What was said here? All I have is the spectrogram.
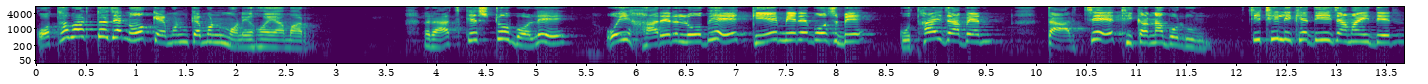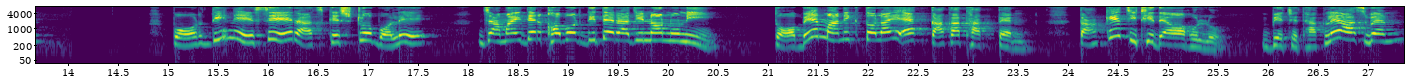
কথাবার্তা যেন কেমন কেমন মনে হয় আমার। রাজকেষ্ট বলে, ওই হারের লোভে কে মেরে বসবে? কোথায় যাবেন? তার চেয়ে ঠিকানা বলুন। চিঠি লিখে দিই জামাইদের। পরদিন এসে রাজকেষ্ট বলে, জামাইদের খবর দিতে রাজি নন উনি। তবে মানিকতলায় এক কাকা থাকতেন। তাকে চিঠি দেওয়া হলো। বেঁচে থাকলে আসবেন।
